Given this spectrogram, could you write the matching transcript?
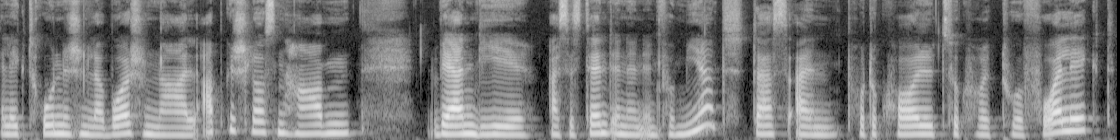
elektronischen Laborjournal abgeschlossen haben, werden die AssistentInnen informiert, dass ein Protokoll zur Korrektur vorliegt.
